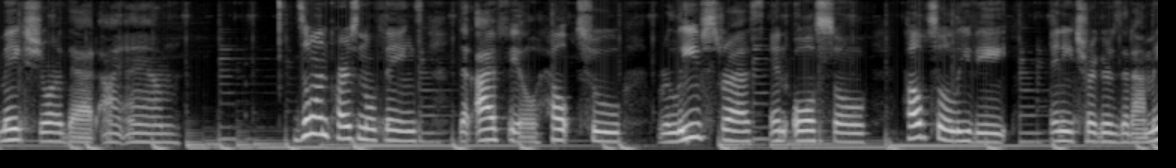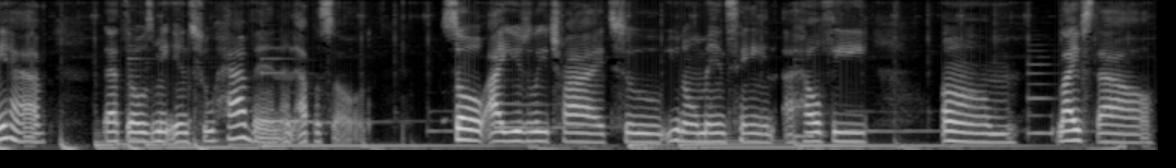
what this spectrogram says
make sure that I am doing personal things that I feel help to relieve stress and also help to alleviate any triggers that I may have that throws me into having an episode. So I usually try to, you know, maintain a healthy um lifestyle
